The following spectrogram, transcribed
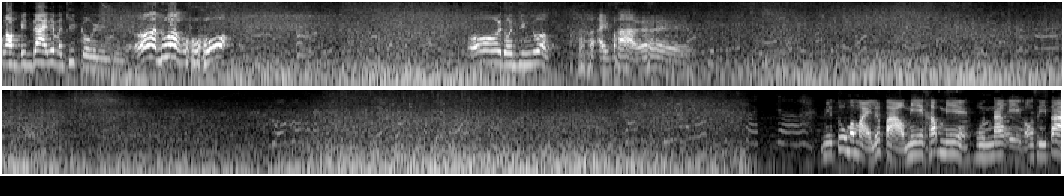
ความบินได้นี่มันขี้โกงจริงๆเออล่วง โอ้โห โอ้ยโดนยิงล่วง ไอ้บ้าเอ้ยมีตู้มาใหม่หรือเปล่า มีครับ มีหุ่นนางเอกของซีต้า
